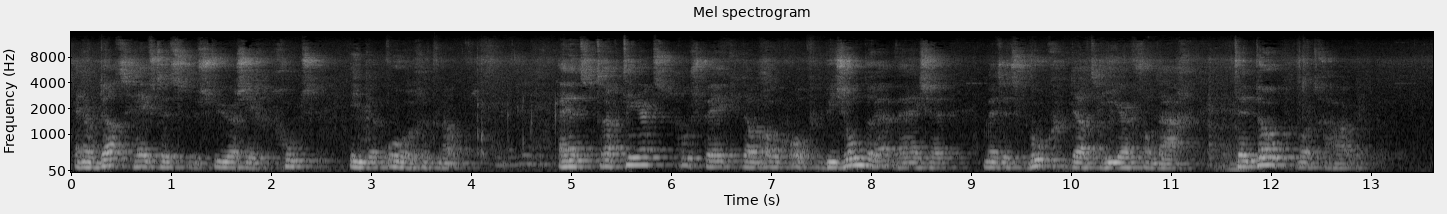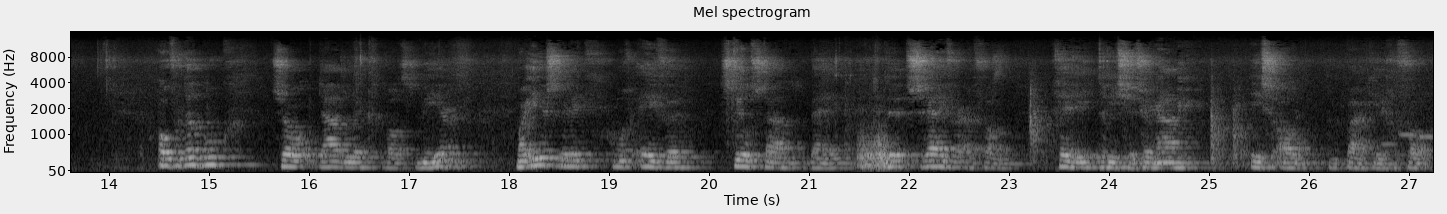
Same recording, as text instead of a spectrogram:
En ook dat heeft het bestuur zich goed in de oren geknoopt. En het trakteert Groesbeek dan ook op bijzondere wijze met het boek dat hier vandaag ten doop wordt gehouden. Over dat boek zo dadelijk wat meer. Maar eerst wil ik nog even stilstaan bij de schrijver ervan, Gerry Driessen. Zijn naam is al een paar keer gevallen.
